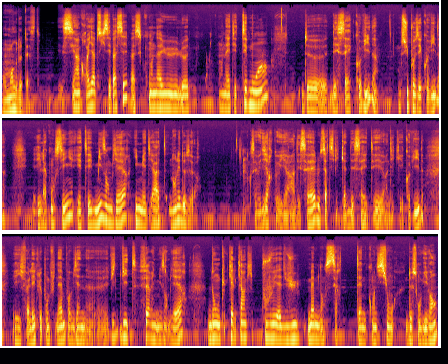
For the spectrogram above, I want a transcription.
on manque de tests. C'est incroyable ce qui s'est passé parce qu'on a eu le, été témoin de décès Covid ou supposé Covid et la consigne était mise en bière immédiate dans les deux heures. Donc ça veut dire qu'il y a un décès, le certificat de décès était indiqué Covid et il fallait que le pompe funèbre vienne euh, vite vite faire une mise en bière. Donc quelqu'un qui pouvait être vu même dans certaines conditions de son vivant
